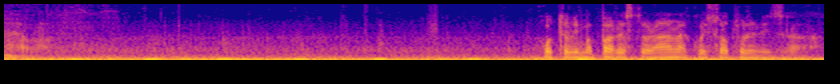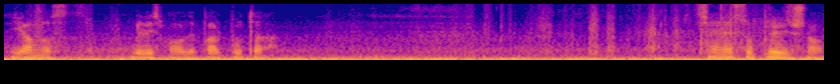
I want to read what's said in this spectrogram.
Evo. Hotel ima par restorana koji su otvoreni za javnost. Bili smo ovde par puta. Cene su prilično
